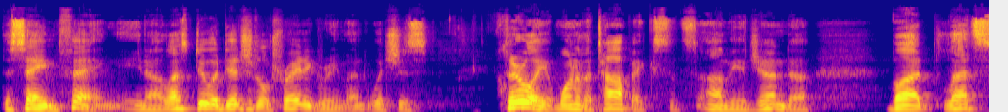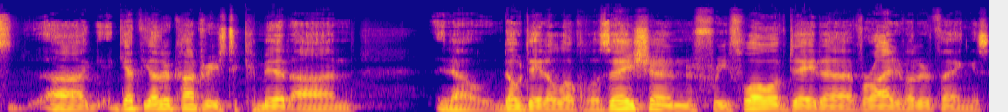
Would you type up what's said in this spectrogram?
the same thing. You know, let's do a digital trade agreement, which is clearly one of the topics that's on the agenda, but let's uh, get the other countries to commit on, you know, no data localization, free flow of data, a variety of other things,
